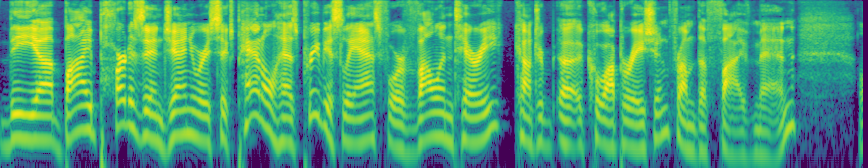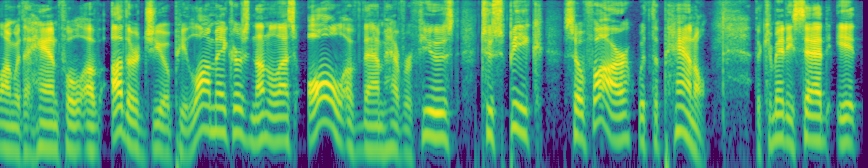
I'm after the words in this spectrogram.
The uh, bipartisan January 6 panel has previously asked for voluntary contrib- uh, cooperation from the five men, along with a handful of other GOP lawmakers. Nonetheless, all of them have refused to speak so far with the panel. The committee said it,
